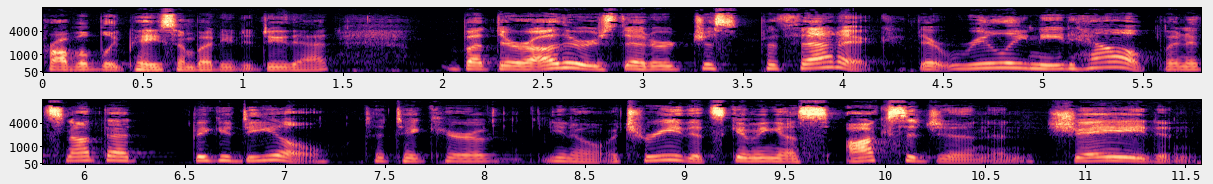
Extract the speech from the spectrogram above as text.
probably pay somebody to do that. But there are others that are just pathetic that really need help. And it's not that big a deal to take care of, you know, a tree that's giving us oxygen and shade and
